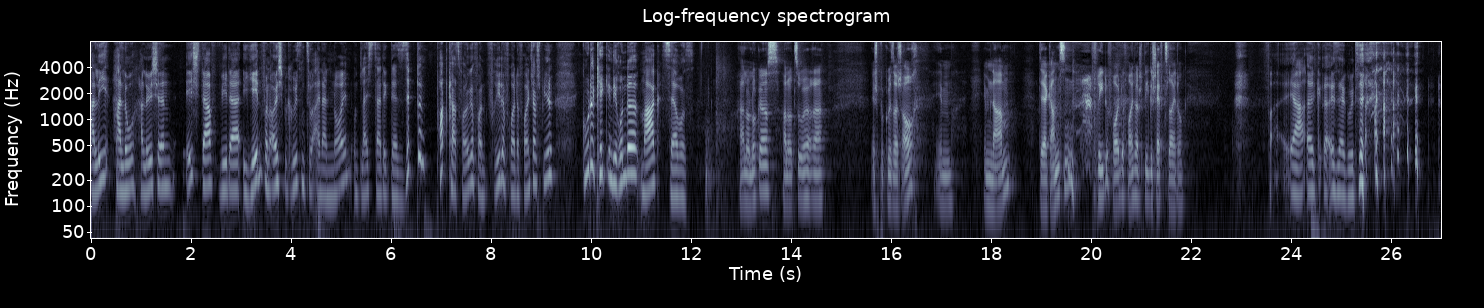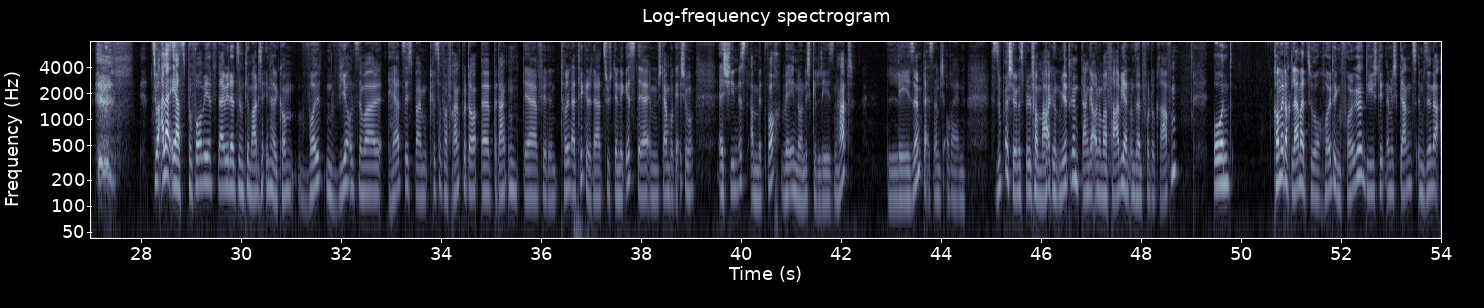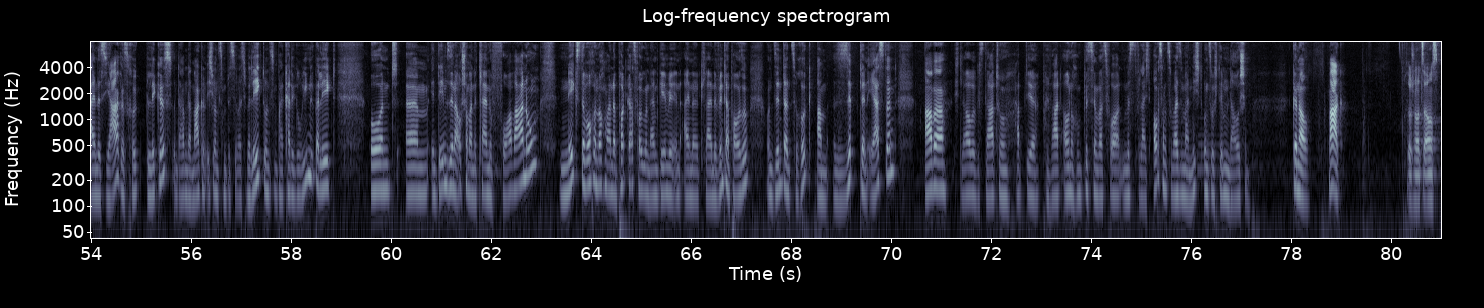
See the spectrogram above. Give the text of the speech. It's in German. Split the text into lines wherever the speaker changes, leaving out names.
Halli, hallo, hallöchen. Ich darf wieder jeden von euch begrüßen zu einer neuen und gleichzeitig der siebten Podcast-Folge von Friede, Freude, Freundschaftsspiel. Gute Kick in die Runde. Marc, Servus.
Hallo Lukas, hallo Zuhörer. Ich begrüße euch auch im, im Namen der ganzen Friede, Freude, Freundschaftsspiel Geschäftsleitung.
Ja, äh, sehr gut. Zuallererst, bevor wir jetzt gleich wieder zum thematischen Inhalt kommen, wollten wir uns nochmal herzlich beim Christopher Frank äh, bedanken, der für den tollen Artikel da zuständig ist, der im Sternburger Echo erschienen ist am Mittwoch. Wer ihn noch nicht gelesen hat, lesen. Da ist nämlich auch ein super schönes Bild von Marc und mir drin. Danke auch nochmal Fabian, unseren Fotografen. Und Kommen wir doch gleich mal zur heutigen Folge. Die steht nämlich ganz im Sinne eines Jahresrückblickes. Und da haben der Marc und ich uns ein bisschen was überlegt uns ein paar Kategorien überlegt. Und ähm, in dem Sinne auch schon mal eine kleine Vorwarnung. Nächste Woche nochmal eine Podcast-Folge und dann gehen wir in eine kleine Winterpause und sind dann zurück am 7.1. Aber ich glaube, bis dato habt ihr privat auch noch ein bisschen was vor und müsst vielleicht ausnahmsweise mal nicht unsere Stimmen lauschen. Genau. Marc,
so schaut's aus.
